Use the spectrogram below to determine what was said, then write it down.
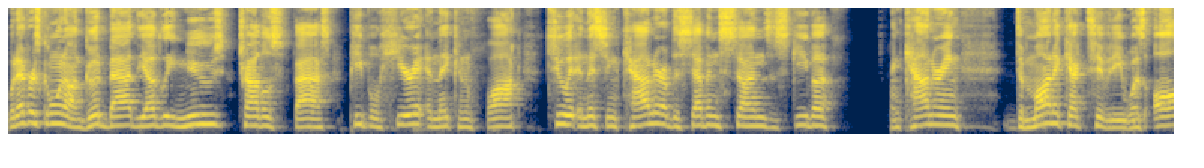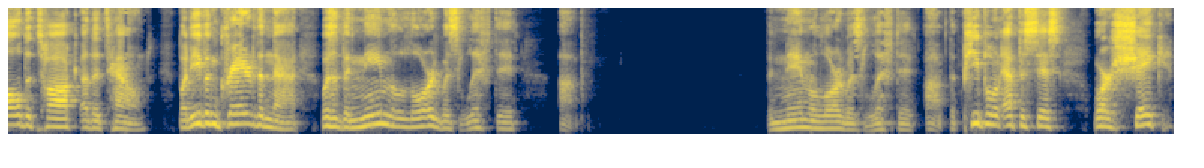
whatever's going on, good, bad, the ugly, news travels fast. People hear it and they can flock to it. And this encounter of the seven sons of Sceva encountering demonic activity was all the talk of the town. But even greater than that was that the name of the Lord was lifted up. The name of the Lord was lifted up. The people in Ephesus were shaken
